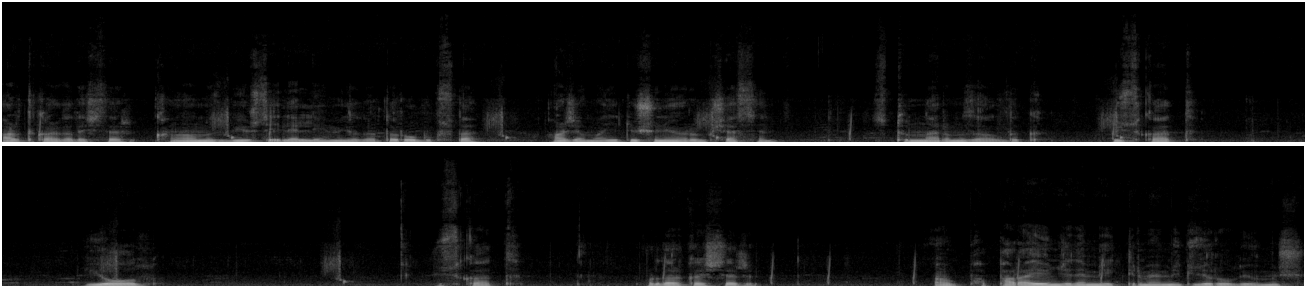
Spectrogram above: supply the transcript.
Artık arkadaşlar kanalımız büyürse ilerleyen videolarda Robux'ta harcamayı düşünüyorum şahsen. Sütunlarımızı aldık. Üst kat. Yol. Üst kat. Burada arkadaşlar pa- parayı önceden biriktirmemiz güzel oluyormuş.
